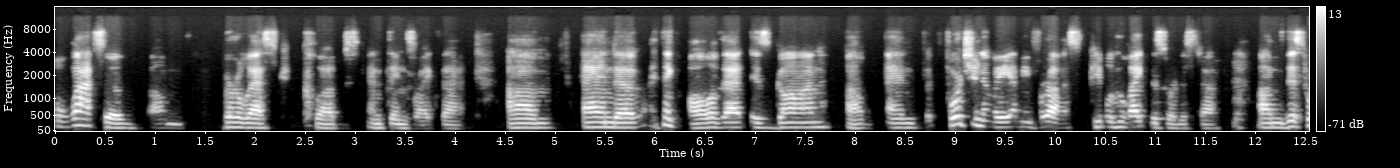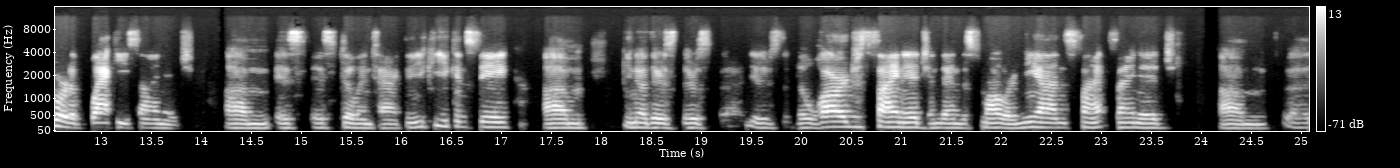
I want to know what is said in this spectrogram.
lots of um, burlesque clubs and things like that. Um, and uh, I think all of that is gone. Um, and fortunately, I mean, for us, people who like this sort of stuff, um, this sort of wacky signage um, is is still intact. And you, you can see, um, you know, there's there's there's the large signage and then the smaller neon si signage, um, uh,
